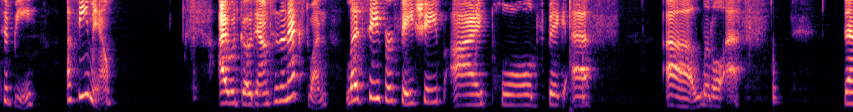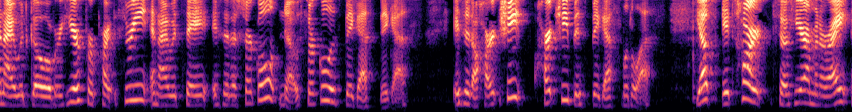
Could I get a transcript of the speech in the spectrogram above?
to be a female. I would go down to the next one. Let's say for face shape, I pulled big F, uh, little f. Then I would go over here for part three and I would say, is it a circle? No, circle is big F, big F. Is it a heart shape? Heart shape is big F, little f. Yep, it's heart. So here I'm going to write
